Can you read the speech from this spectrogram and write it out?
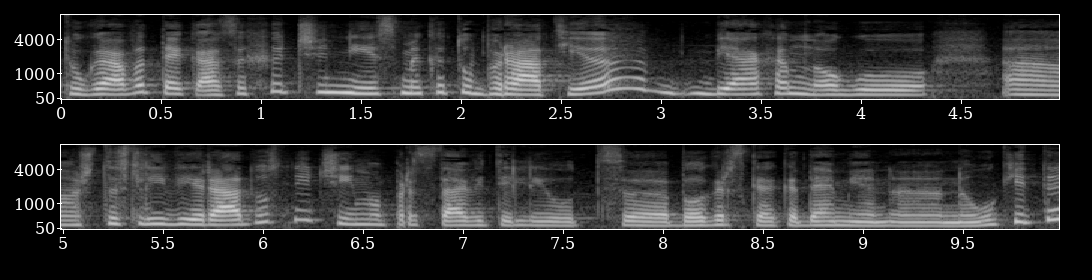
тогава те казаха, че ние сме като братя. Бяха много а, щастливи и радостни, че има представители от Българска академия на науките.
